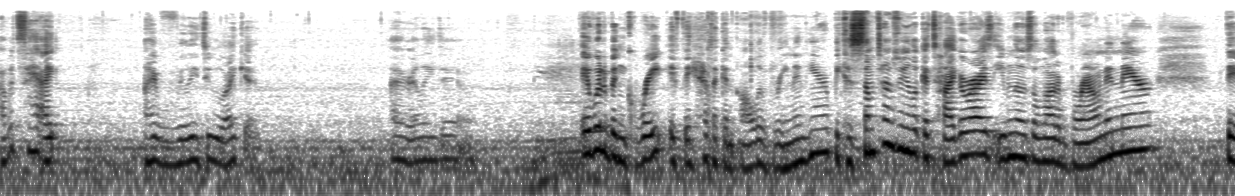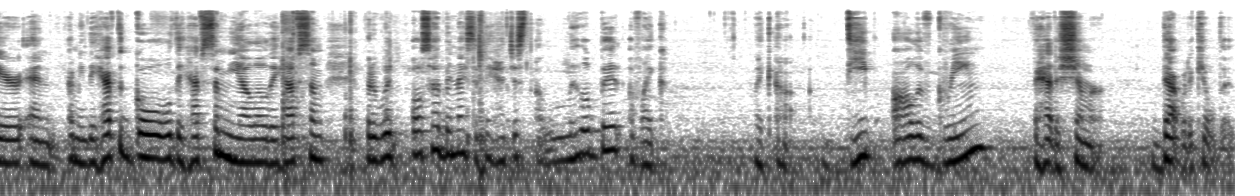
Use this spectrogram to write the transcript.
I would say I, I really do like it. I really do. It would have been great if they had like an olive green in here because sometimes when you look at Tiger Eyes, even though there's a lot of brown in there, there and I mean they have the gold, they have some yellow, they have some, but it would also have been nice if they had just a little bit of like, like a deep olive green that had a shimmer. That would have killed it.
